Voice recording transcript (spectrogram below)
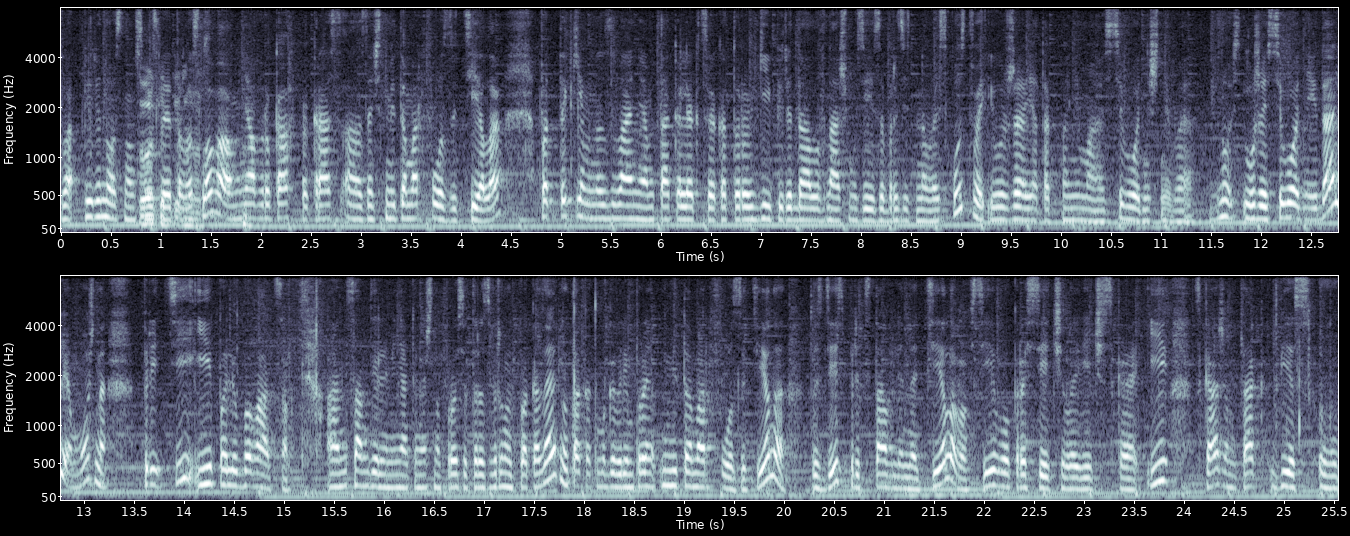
в переносном Только смысле этого переносном. слова. А У меня в руках как раз, а, значит, метаморфозы тела. Под таким названием та коллекция, которую ГИ передала в наш музей изобразительного искусства. И уже, я так понимаю, с сегодняшнего, ну, уже сегодня и далее можно прийти и полюбоваться. А на самом деле меня, конечно, просят развернуть, показать, но так как мы говорим про метаморфозы тела, то здесь представлено тело во всей его красе человеческое. И, скажем так, без э,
